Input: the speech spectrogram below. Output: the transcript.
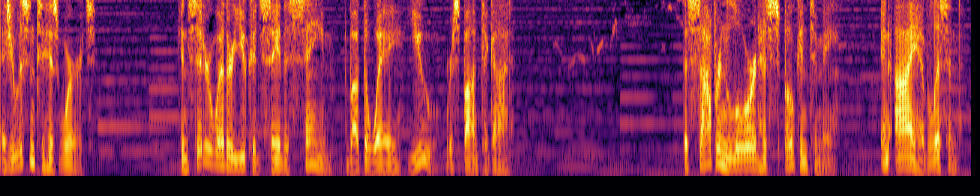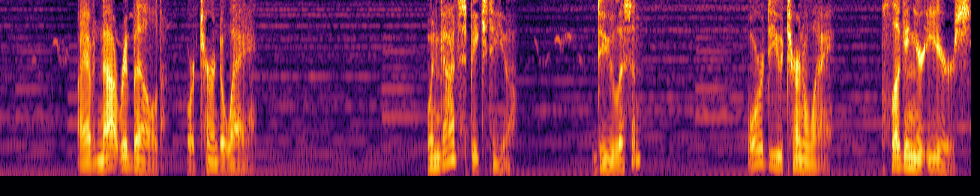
As you listen to his words, consider whether you could say the same about the way you respond to God. The sovereign Lord has spoken to me, and I have listened. I have not rebelled or turned away. When God speaks to you, do you listen? Or do you turn away, plugging your ears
